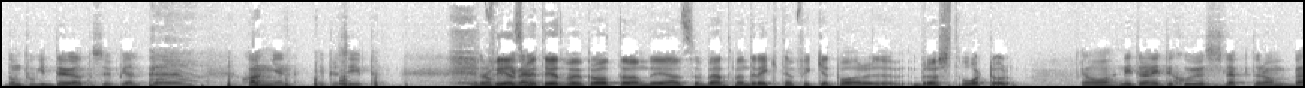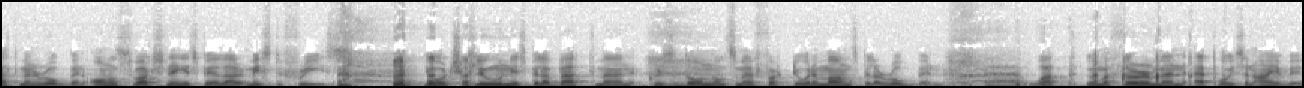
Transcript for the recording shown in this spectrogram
de tog ju död på superhjälte-genren i princip. För er som inte vet vad vi pratar om, det är alltså Batman-dräkten fick ett par eh, bröstvårtor. Ja, 1997 så släppte de Batman och Robin. Arnold Schwarzenegger spelar Mr. Freeze. George Clooney spelar Batman. Chris O'Donnell som är en 40-årig man spelar Robin. Eh, what? Uma Thurman är Poison Ivy.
